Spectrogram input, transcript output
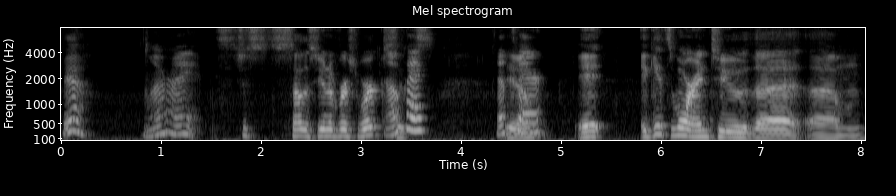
Yeah, All right, it's just how this universe works. Okay. It's, that's you know, fair. it it gets more into the um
